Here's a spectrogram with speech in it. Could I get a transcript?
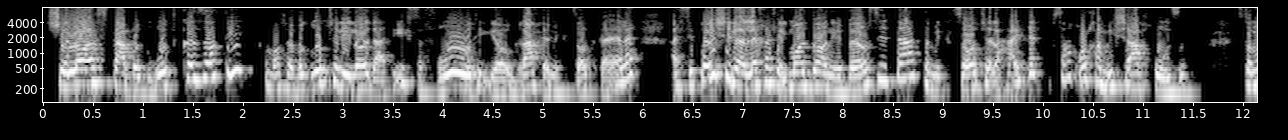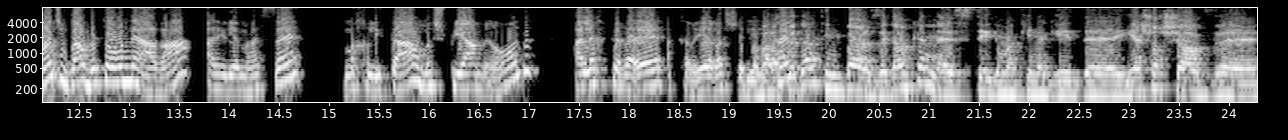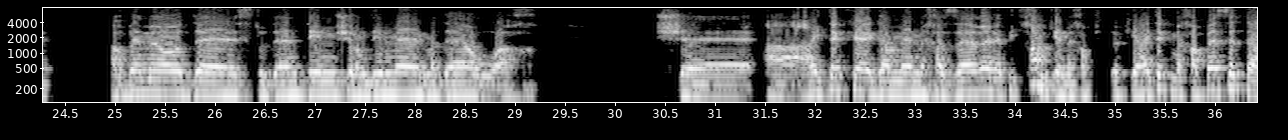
שלא עשתה בגרות כזאתי, כלומר שהבגרות שלי לא יודעת, היא ספרות, היא גיאוגרפיה, מקצועות כאלה, הסיכוי שלי ללכת ללמוד באוניברסיטה את המקצועות של ההייטק הוא בסך הכל חמישה אחוז. זאת אומרת שכבר בתור נערה אני למעשה מחליטה או משפיעה מאוד על איך תיראה הקריירה שלי. אבל את יודעת ענבל, זה גם כן אה, סטיגמה, כי נגיד אה, יש עכשיו אה, הרבה מאוד סטודנטים שלומדים מדעי הרוח, שההייטק גם מחזר לפתחם, כי, מחפ... כי הייטק מחפש את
